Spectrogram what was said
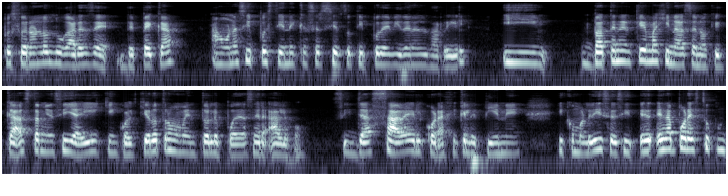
pues fueron los lugares de, de Peca. Aún así, pues tiene que hacer cierto tipo de vida en el barril. Y va a tener que imaginarse, ¿no? Que Cass también sigue ahí, que en cualquier otro momento le puede hacer algo. Si ya sabe el coraje que le tiene. Y como le dice, si e- era por esto, con,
